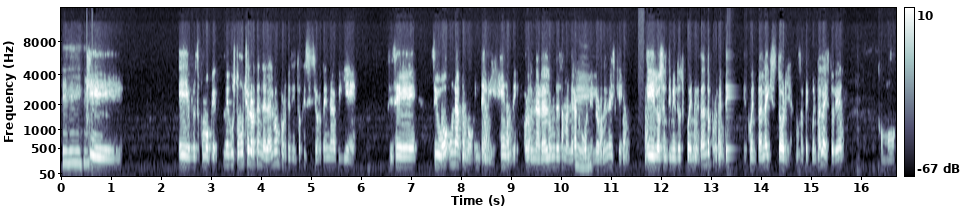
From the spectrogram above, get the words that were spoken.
que pues como que me gustó mucho el orden del álbum porque siento que sí se ordena bien, sí se si hubo una como inteligente ordenar el álbum de esa manera, como en el orden en el que los sentimientos pueden ir dando porque te cuenta la historia, o sea, te cuenta la historia de cómo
